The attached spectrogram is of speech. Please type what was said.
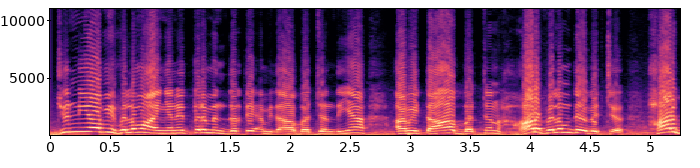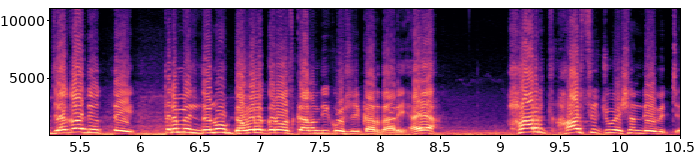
ਜਿੰਨੀਆਂ ਵੀ ਫਿਲਮਾਂ ਆਈਆਂ ਨੇ ਧਰਮਿੰਦਰ ਤੇ ਅਮਿਤਾਭ ਬੱਚਨ ਦੀਆਂ, ਅਮਿਤਾਭ ਬੱਚਨ ਹਰ ਫਿਲਮ ਦੇ ਵਿੱਚ, ਹਰ ਜਗ੍ਹਾ ਦੇ ਉੱਤੇ ਧਰਮਿੰਦਰ ਨੂੰ ਡਬਲ ਕ੍ਰੋਸ ਕਰਨ ਦੀ ਕੋਸ਼ਿਸ਼ ਕਰਦਾ ਰਿਹਾ ਆ। ਹਰ ਹਰ ਸਿਚੁਏਸ਼ਨ ਦੇ ਵਿੱਚ।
